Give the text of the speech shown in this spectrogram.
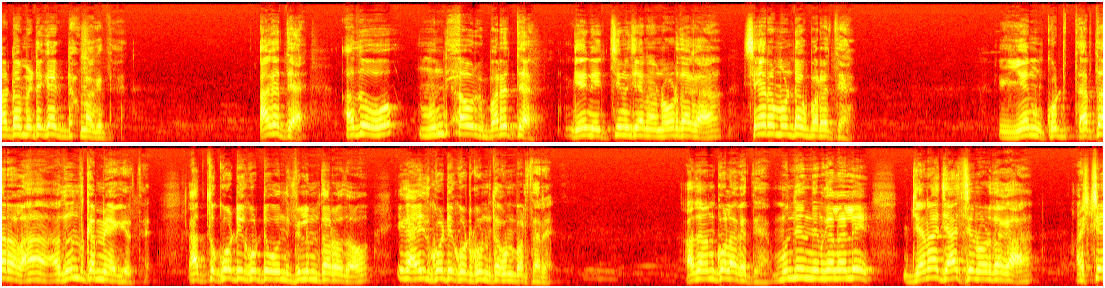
ಆಟೋಮೆಟಿಕ್ಕಾಗಿ ಡೌನ್ ಆಗುತ್ತೆ. ಆಗತ್ತೆ. ಅದು ಮುಂದೆ ಅವ್ರಿಗೆ ಬರುತ್ತೆ. ಏನು ಹೆಚ್ಚಿನ ಜನ ನೋಡಿದಾಗ ಸೇರ್ ಅಮೌಂಟಾಗಿ ಬರುತ್ತೆ. ಏನು ಕೊಟ್ಟು ತರ್ತಾರಲ್ಲ, ಅದೊಂದು ಕಮ್ಮಿ ಆಗಿರುತ್ತೆ. ಹತ್ತು ಕೋಟಿ ಕೊಟ್ಟು ಒಂದು ಫಿಲ್ಮ್ ತರೋದು, ಈಗ ಐದು ಕೋಟಿ ಕೊಟ್ಕೊಂಡು ತಗೊಂಡು ಬರ್ತಾರೆ. ಅದು ಅನುಕೂಲ ಆಗುತ್ತೆ. ಮುಂದಿನ ದಿನಗಳಲ್ಲಿ ಜನ ಜಾಸ್ತಿ ನೋಡಿದಾಗ ಅಷ್ಟೇ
